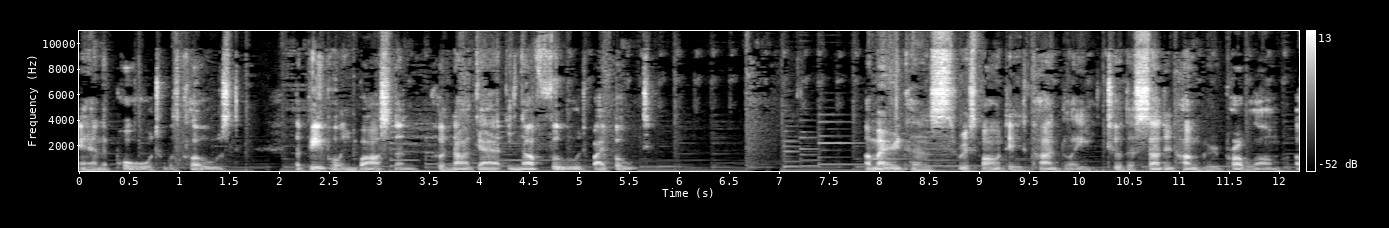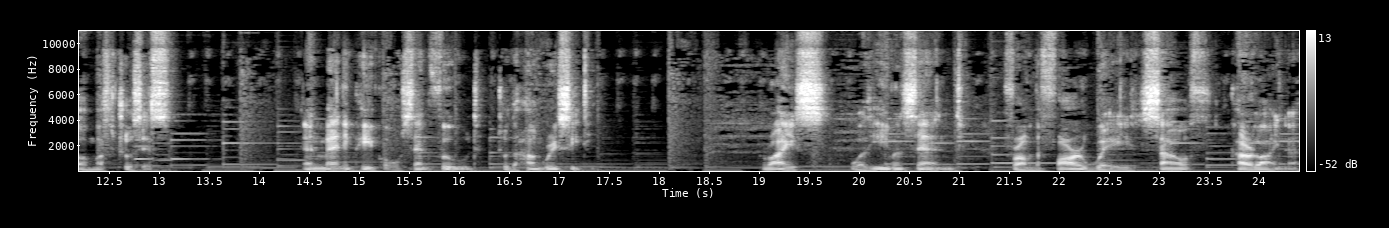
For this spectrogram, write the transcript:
and the port was closed, the people in Boston could not get enough food by boat. Americans responded kindly to the sudden hunger problem of Massachusetts, and many people sent food to the hungry city. Rice was even sent from the faraway South Carolina.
